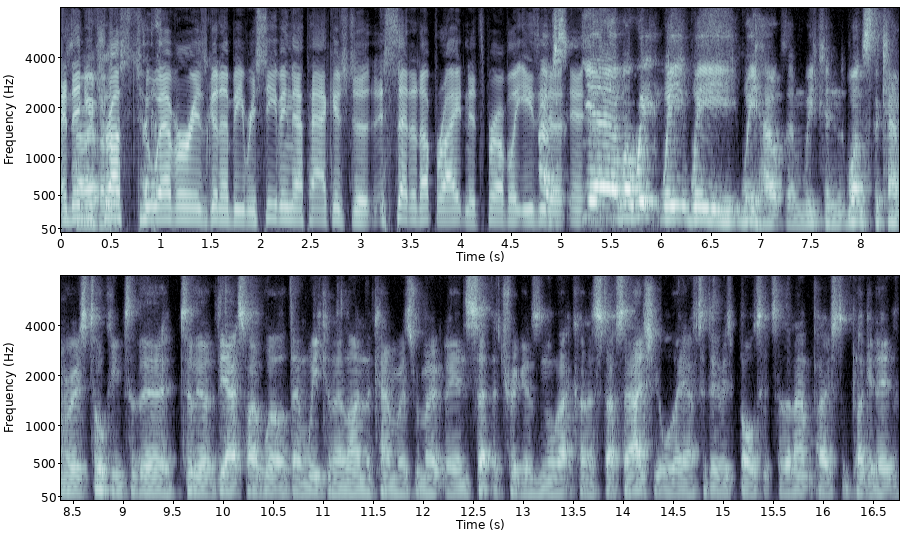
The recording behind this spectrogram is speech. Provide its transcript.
and then you trust whoever is going to be receiving that package to set it up right, and it's probably easy to. yeah well we we we we help them we can once the camera is talking to the to the, the outside world then we can align the cameras remotely and set the triggers and all that kind of stuff so actually all they have to do is bolt it to the lamppost and plug it in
